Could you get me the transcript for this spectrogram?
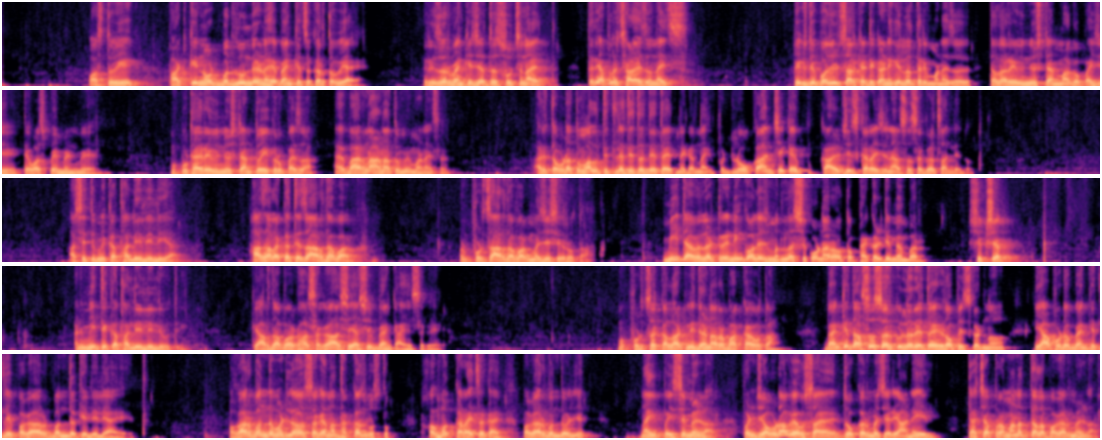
वास्तविक फाटकी नोट बदलून देणं हे बँकेचं कर्तव्य आहे. रिझर्व्ह बँकेच्या तर सूचना आहेत तरी आपलं छाळायचं नाहीच. फिक्स डिपॉझिटसारख्या ठिकाणी गेलं तरी म्हणायचं त्याला रेव्हेन्यू स्टॅम्प मागं पाहिजे तेव्हाच पेमेंट मिळेल. मग कुठे आहे रेव्हेन्यू स्टॅम्प तो एक रुपयाचा? अरे बाहेरनं आणा तुम्ही म्हणायचं. अरे तेवढा तुम्हाला तिथल्या तिथं देता येत नाही का? नाही पण लोकांची काही काळजीच करायची नाही असं सगळं चाललेलं होतं. अशी ती मी कथा लिहिलेली आहे हा झाला कथेचा अर्धा भाग. पण पुढचा अर्धा भाग मजेशीर होता. मी त्यावेळेला ट्रेनिंग कॉलेजमधलं शिकवणारा होतो फॅकल्टी मेंबर शिक्षक. आणि मी ती कथा लिहिलेली होती. की अर्धा भाग हा सगळा अशी अशी बँक आहे सगळे. मग पुढचं कलाटणी देणारा भाग काय होता? बँकेत असं सर्क्युलर येतं हेड ऑफिसकडनं या यापुढं बँकेतले पगार बंद केलेले आहेत. पगार बंद म्हटल्यावर सगळ्यांना धक्काच बसतो. मग करायचं काय? पगार बंद म्हणजे नाही पैसे मिळणार. पण जेवढा व्यवसाय जो कर्मचारी आणेल त्याच्या प्रमाणात त्याला पगार मिळणार.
